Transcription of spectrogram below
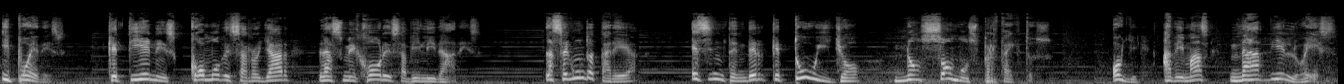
y puedes, que tienes cómo desarrollar las mejores habilidades. La segunda tarea es entender que tú y yo no somos perfectos. Oye, además nadie lo es.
